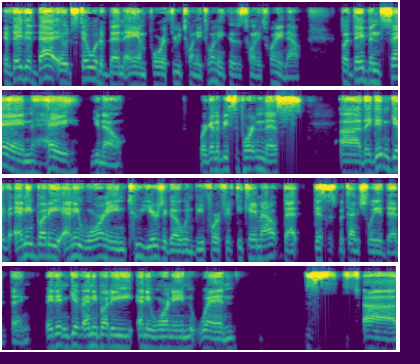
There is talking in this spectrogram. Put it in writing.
if they did that, it would still would have been AM4 through 2020 because it's 2020 now. But they've been saying, hey, you know, we're going to be supporting this. Uh, they didn't give anybody any warning two years ago when B450 came out that this is potentially a dead thing. They didn't give anybody any warning when uh,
